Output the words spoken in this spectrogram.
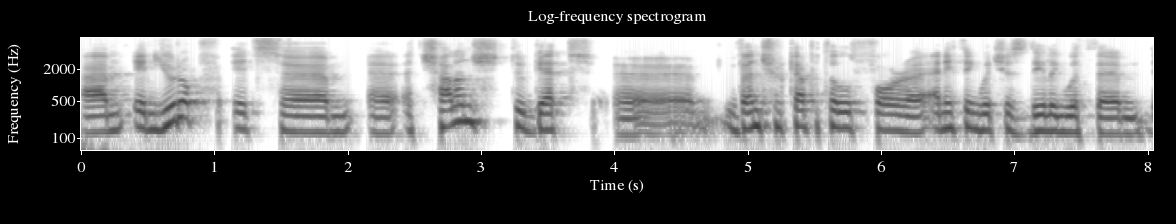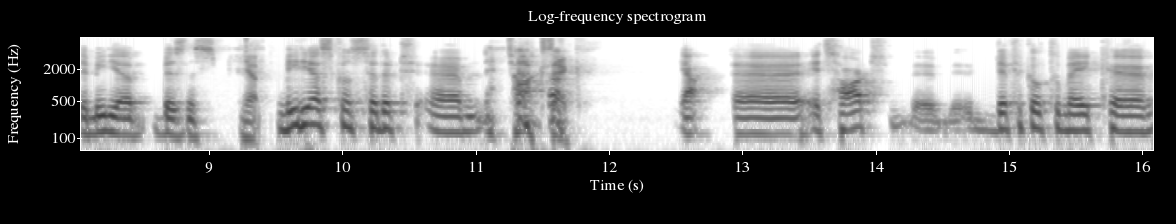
Um, in Europe, it's um, a, a challenge to get uh, venture capital for uh, anything which is dealing with um, the media business. Yep. Media is considered um, Toxic. yeah, uh, it's hard, uh, difficult to make uh,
